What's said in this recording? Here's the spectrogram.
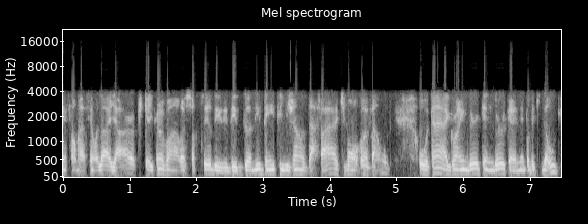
information-là ailleurs, puis quelqu'un va en ressortir des, données d'intelligence d'affaires qui vont revendre autant à Grindr, Tinder qu'à n'importe qui d'autre,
